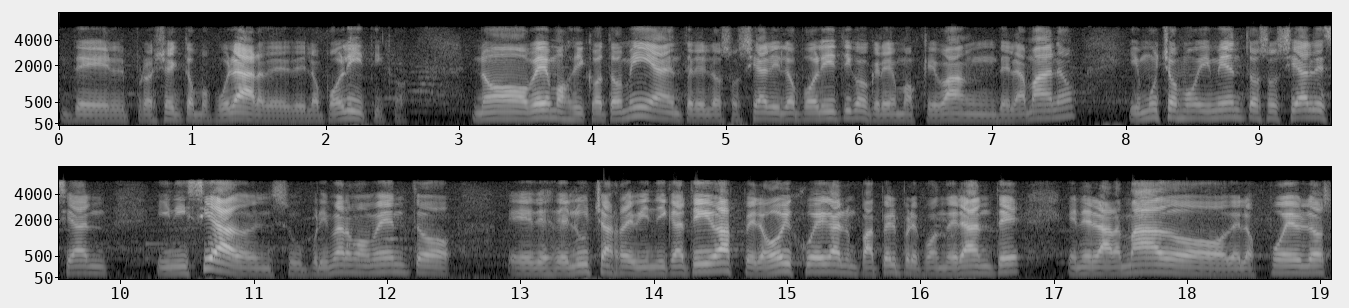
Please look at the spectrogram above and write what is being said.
del proyecto popular, de lo político. No vemos dicotomía entre lo social y lo político, creemos que van de la mano y muchos movimientos sociales se han iniciado en su primer momento eh, desde luchas reivindicativas, pero hoy juegan un papel preponderante en el armado de los pueblos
